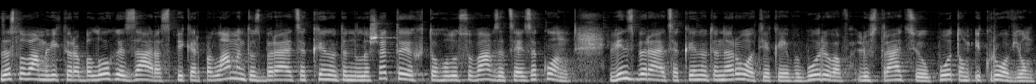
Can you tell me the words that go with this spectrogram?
За словами Віктора Балоги, зараз спікер парламенту збирається кинути не лише тих, хто голосував за цей закон. Він збирається кинути народ, який виборював люстрацію потом і кров'ю.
